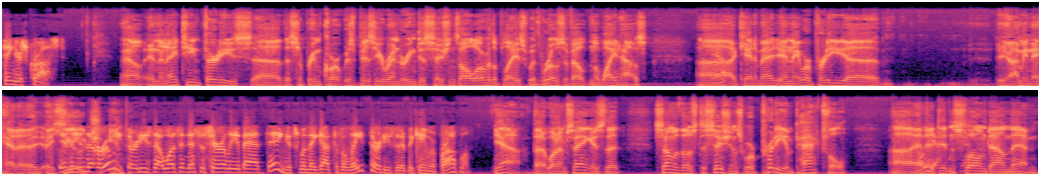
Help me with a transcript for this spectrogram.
Fingers crossed. Well, in the 1930s, uh, the Supreme Court was busy rendering decisions all over the place with Roosevelt in the White House. Uh, I can't imagine, and they were pretty. Uh, yeah, I mean, they had a, a In huge. the, in the early impact. 30s, that wasn't necessarily a bad thing. It's when they got to the late 30s that it became a problem. Yeah, but what I'm saying is that some of those decisions were pretty impactful, uh, and Oh, it didn't slow them down then.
